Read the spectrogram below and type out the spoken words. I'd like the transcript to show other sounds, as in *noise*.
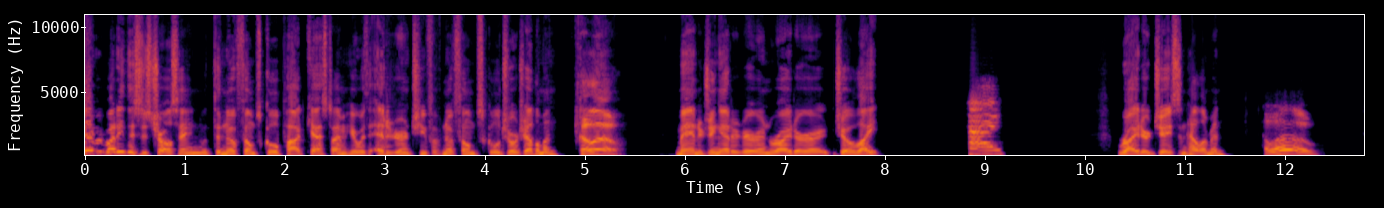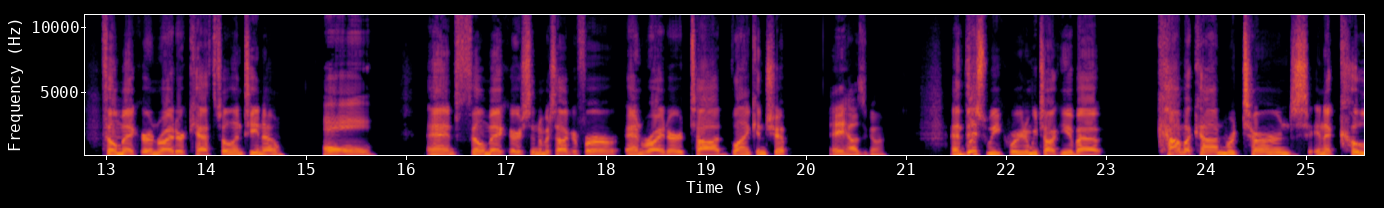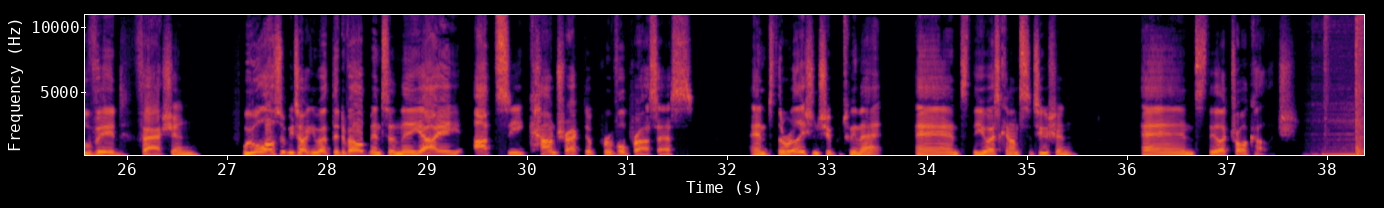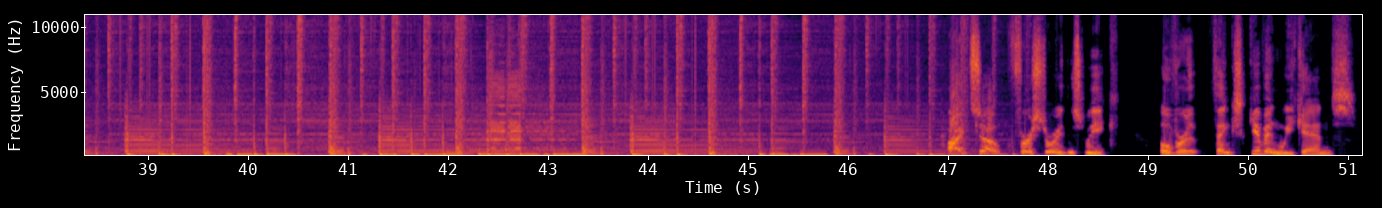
Hey, everybody, this is Charles Haine with the No Film School podcast. I'm here with editor in chief of No Film School, George Edelman, Hello. managing editor and writer, Joe Light, Hi. writer, Jason Hellerman, Hello. filmmaker and writer, Kath Tolentino, Hey, and filmmaker, cinematographer, and writer, Todd Blankenship. Hey, how's it going? And this week, we're going to be talking about Comic Con returns in a COVID fashion. We will also be talking about the developments in the IATSE contract approval process and the relationship between that and the US Constitution and the Electoral College. All right, so first story this week. Over Thanksgiving weekends,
